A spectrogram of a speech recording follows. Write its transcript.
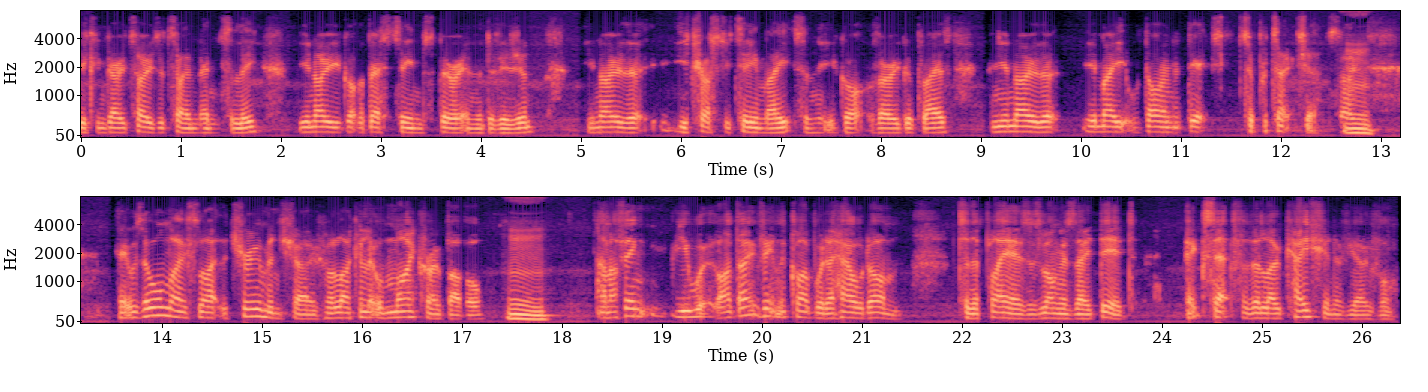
You can go toe to toe mentally. You know you've got the best team spirit in the division. You know that you trust your teammates and that you've got very good players. And you know that your mate will die in a ditch to protect you. So mm. it was almost like the Truman Show or like a little micro bubble. Mm. And I think you would, I don't think the club would have held on to the players as long as they did, except for the location of Yeovil.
